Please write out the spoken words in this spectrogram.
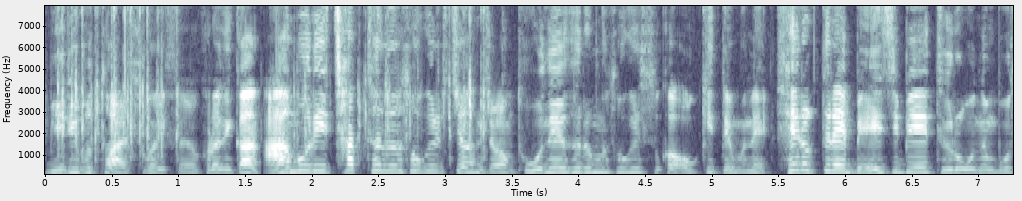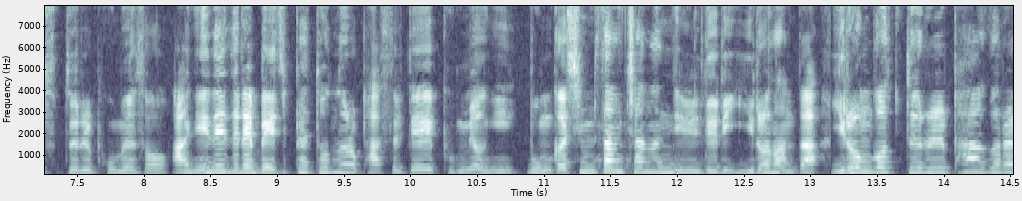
미리부터 알 수가 있어요. 그러니까 아무리 차트는 속일지언정 돈의 흐름은 속일 수가 없기 때문에 세력들의 매집 에 들어오는 모습들을 보면서 아 얘네들의 매집 패턴으로 봤을 때 분명히 뭔가 심상치 않은 일들이 일어난다 이런 것들을 파악을 할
